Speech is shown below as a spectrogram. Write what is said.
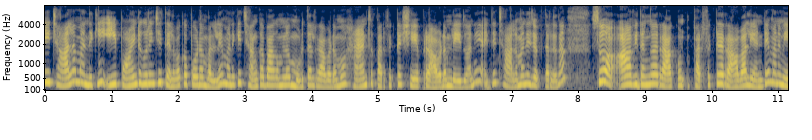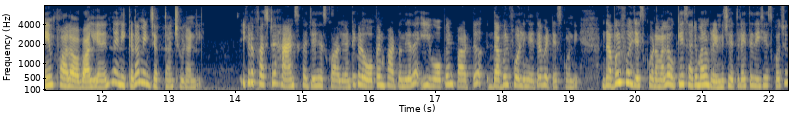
అండి చాలామందికి ఈ పాయింట్ గురించి తెలియకపోవడం వల్లే మనకి చంక భాగంలో ముడతలు రావడము హ్యాండ్స్ పర్ఫెక్ట్ షేప్ రావడం లేదు అని అయితే చాలామంది చెప్తారు కదా. సో ఆ విధంగా రాకుండా పర్ఫెక్ట్గా రావాలి అంటే మనం ఏం ఫాలో అవ్వాలి అనేది నేను ఇక్కడ మీకు చెప్తాను చూడండి. ఇక్కడ ఫస్ట్ హ్యాండ్స్ కట్ చేసేసుకోవాలి. అంటే ఇక్కడ ఓపెన్ పార్ట్ ఉంది కదా ఈ ఓపెన్ పార్ట్ డబుల్ ఫోల్డింగ్ అయితే పెట్టేసుకోండి. డబుల్ ఫోల్డ్ చేసుకోవడం వల్ల ఒకేసారి మనం రెండు చేతులు అయితే తీసేసుకోవచ్చు.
